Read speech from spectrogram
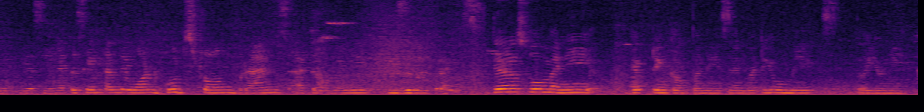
that we are seeing. At the same time, they want good, strong brands at a very feasible price. There are so many gifting companies, and what do you make the unique?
